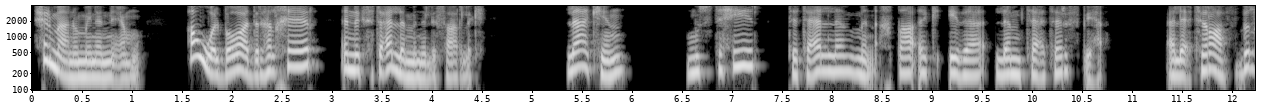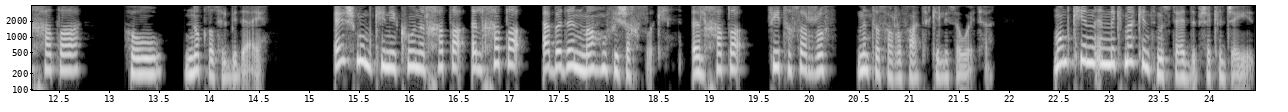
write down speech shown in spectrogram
حرمان من النعم. أول بوادر هالخير أنك تتعلم من اللي صار لك. لكن مستحيل تتعلم من أخطائك إذا لم تعترف بها. الاعتراف بالخطأ هو نقطة البداية. إيش ممكن يكون الخطأ؟ الخطأ أبدا ما هو في شخصك. الخطأ في تصرف من تصرفاتك اللي سويتها. ممكن أنك ما كنت مستعد بشكل جيد.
